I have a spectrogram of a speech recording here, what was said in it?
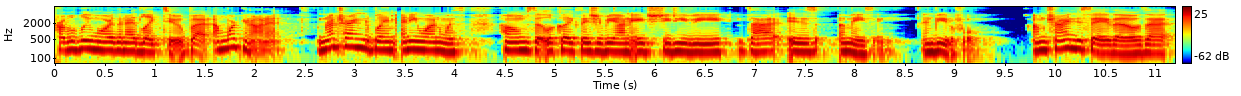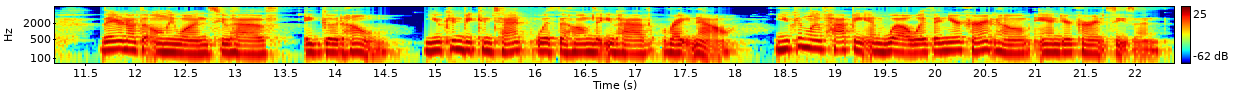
probably more than I'd like to, but I'm working on it. I'm not trying to blame anyone with homes that look like they should be on HGTV. That is amazing and beautiful. I'm trying to say, though, that they are not the only ones who have a good home. You can be content with the home that you have right now. You can live happy and well within your current home and your current season.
